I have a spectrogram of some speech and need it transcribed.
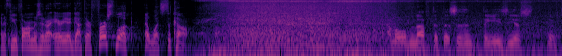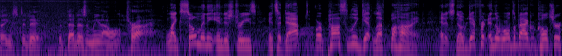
And a few farmers in our area got their first look at what's to come. I'm old enough that this isn't the easiest of things to do, but that doesn't mean I won't try. Like so many industries, it's adapt or possibly get left behind. And it's no different in the world of agriculture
